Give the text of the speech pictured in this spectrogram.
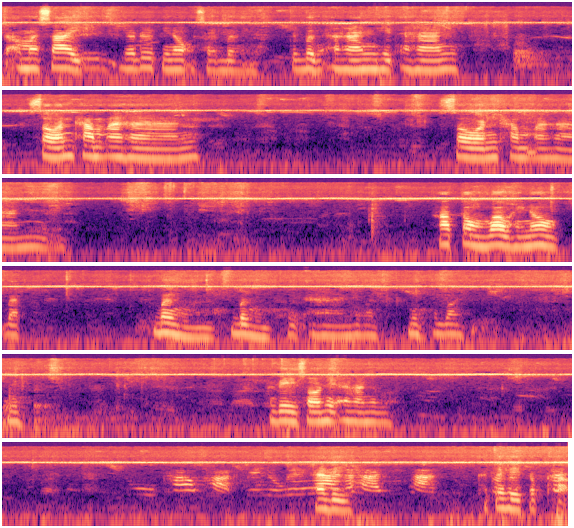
ก็เอามาใส่เดี๋ยวเด้อพี่น้องใส่เบิ่งจะเบิ่งอาหารเฮ็ดอาหาร สอนทำอาหาร สอนทำอาหารนี่เขาต้องเว้าให้นอกแบบเบิ่งเบิ่งเห็ดอาหารนี่ก่อนนี่ให้บอลนี่อันเดสอนเห็ดอาหารนี่บ่อันเดเขาจะเห็ดกับข้าว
